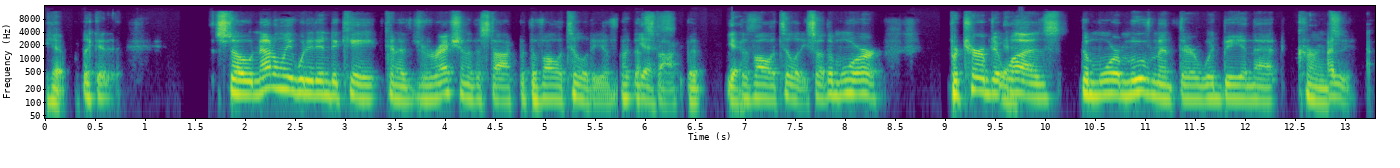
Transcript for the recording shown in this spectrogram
yeah like a so not only would it indicate kind of the direction of the stock but the volatility of the yes. stock but yes. the volatility so the more perturbed it yes. was the more movement there would be in that currency and,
